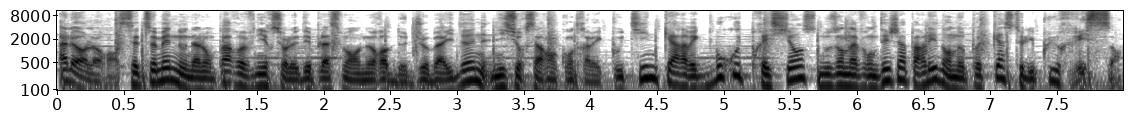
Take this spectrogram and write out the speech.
Alors Laurence, cette semaine nous n'allons pas revenir sur le déplacement en Europe de Joe Biden ni sur sa rencontre avec Poutine car avec beaucoup de préscience nous en avons déjà parlé dans nos podcasts les plus récents.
